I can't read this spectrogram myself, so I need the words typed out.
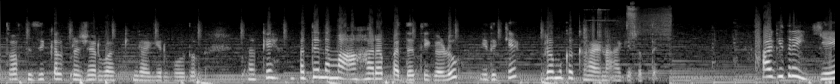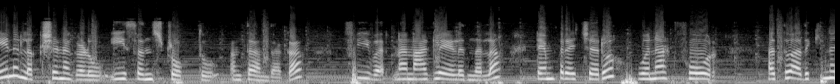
ಅಥವಾ ಫಿಸಿಕಲ್ ಪ್ರೆಷರ್ ವರ್ಕಿಂಗ್ ಆಗಿರ್ಬೋದು ಓಕೆ ಮತ್ತು ನಮ್ಮ ಆಹಾರ ಪದ್ಧತಿಗಳು ಇದಕ್ಕೆ ಪ್ರಮುಖ ಕಾರಣ ಆಗಿರುತ್ತೆ. ಹಾಗಿದ್ರೆ ಏನು ಲಕ್ಷಣಗಳು ಈ ಸನ್ಸ್ಟ್ರೋಕ್ದು ಅಂತ ಅಂದಾಗ ಫೀವರ್ ನಾನು ಆಗಲೇ ಹೇಳಿದ್ನಲ್ಲ ಟೆಂಪ್ರೇಚರು ಒನ್ ನಾಟ್ ಫೋರ್ ಅಥವಾ ಅದಕ್ಕಿಂತ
